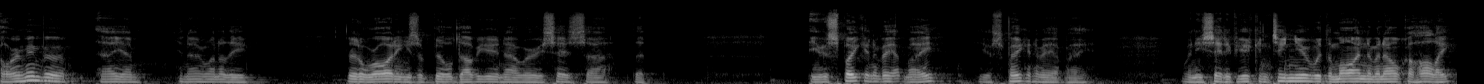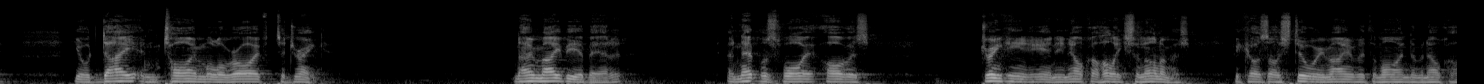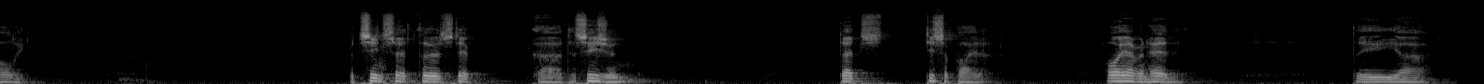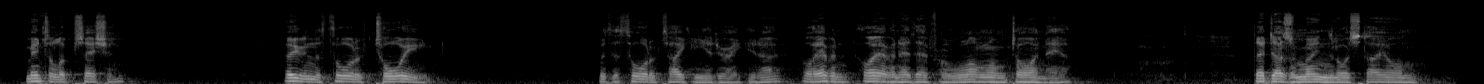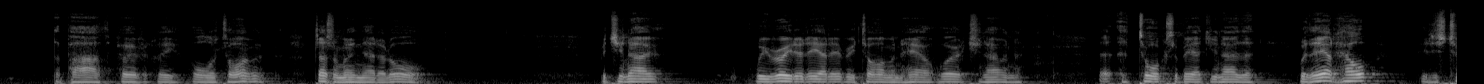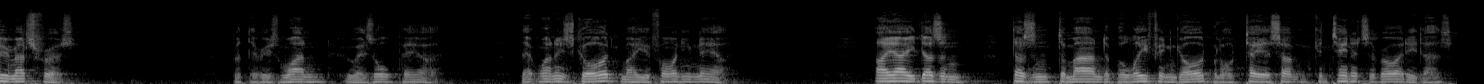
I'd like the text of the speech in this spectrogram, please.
um, I remember, a, um, you know, one of the little writings of Bill W., you know, where he says uh, that he was speaking about me, he was speaking about me, when he said, if you continue with the mind of an alcoholic, your day and time will arrive to drink no maybe about it. And that was why I was drinking again in Alcoholics Anonymous, because I still remain with the mind of an alcoholic. But since that third step uh, decision, that's dissipated. I haven't had the uh, mental obsession, even the thought of toying with the thought of taking a drink. You know, I haven't I haven't had that for a long, long time now. That doesn't mean that I stay on the path perfectly all the time. It doesn't mean that at all. But you know, we read it out every time and how it works. You know, and it talks about you know that without help, it is too much for us. But there is one who has all power that one is God, may you find him now. AA doesn't, doesn't demand a belief in God, but I'll tell you something contented sobriety does.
